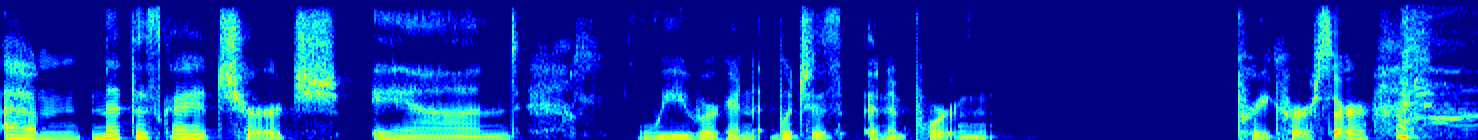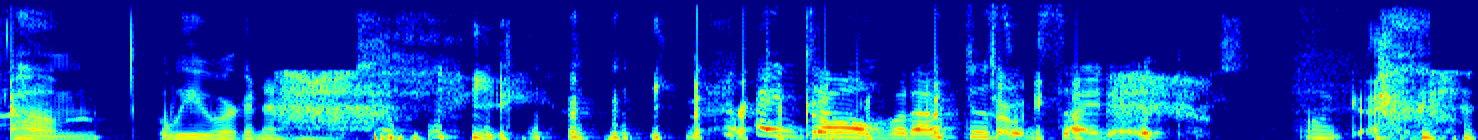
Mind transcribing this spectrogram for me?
um, met this guy at church, and we were gonna, which is an important precursor. um, we were gonna. Have, you, you know I I'm don't, but I'm just excited. Okay.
